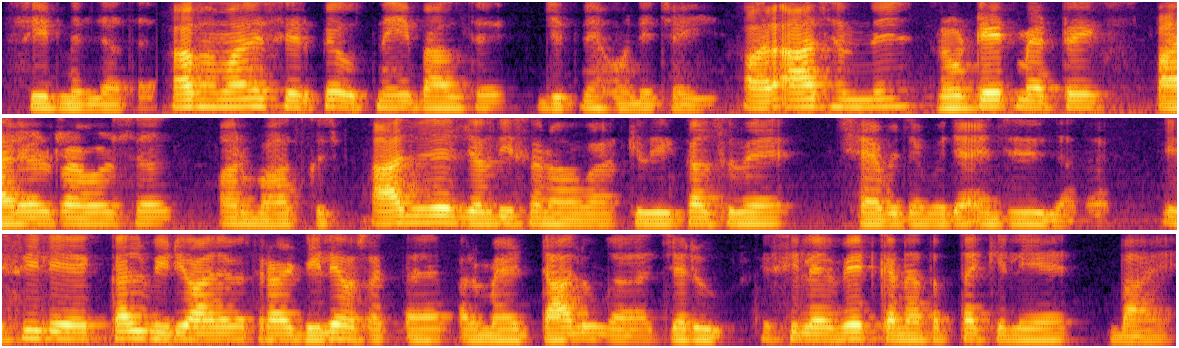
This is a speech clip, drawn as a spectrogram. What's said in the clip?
सीट मिल जाता है। अब हमारे सिर पे उतने ही बाल थे जितने होने चाहिए। और आज हमने रोटेट मैट्रिक्स पायरल ट्रावर्सल और बहुत कुछ। आज मुझे जल्दी सोना होगा क्योंकि कल सुबह छह बजे मुझे एनसीसी जाना है। इसीलिए कल वीडियो आने में थोड़ा डिले हो सकता है, पर मैं डालूँगा ज़रूर। इसीलिए वेट करना तब तक के लिए बाय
